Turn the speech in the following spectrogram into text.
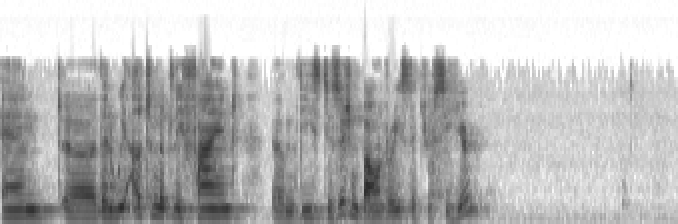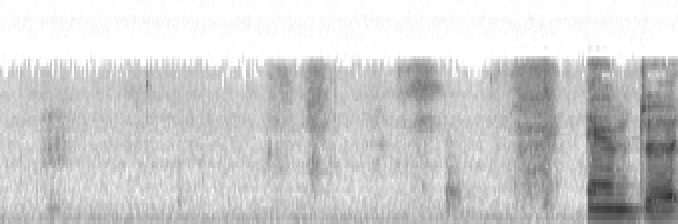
and uh, then we ultimately find um, these decision boundaries that you see here. And uh,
